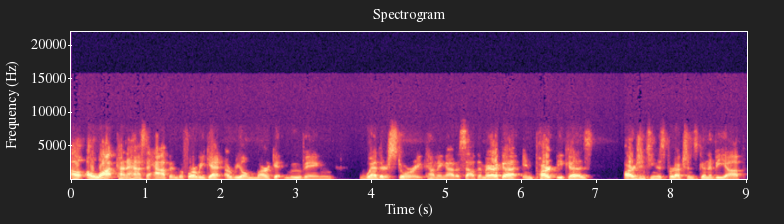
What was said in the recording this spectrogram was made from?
a, a, lot kind of has to happen before we get a real market moving weather story coming out of South America, in part because Argentina's production is going to be up.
